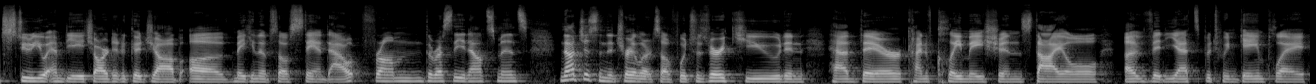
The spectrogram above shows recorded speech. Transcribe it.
Studio MDHR did a good job of making themselves stand out from the rest of the announcements, not just in the trailer itself, which was very cute and had their kind of claymation style uh, vignettes between gameplay,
